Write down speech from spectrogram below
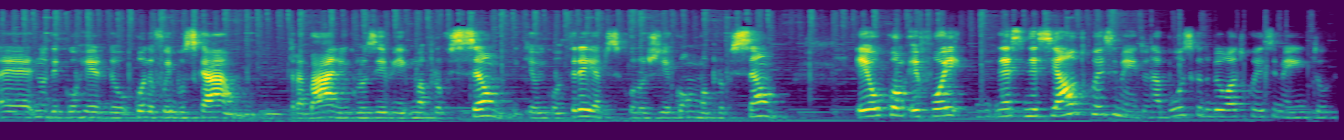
é, no decorrer do. Quando eu fui buscar um, um, trabalho, inclusive uma profissão, que eu encontrei a psicologia como uma profissão, eu, eu foi nesse, nesse autoconhecimento, na busca do meu autoconhecimento,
